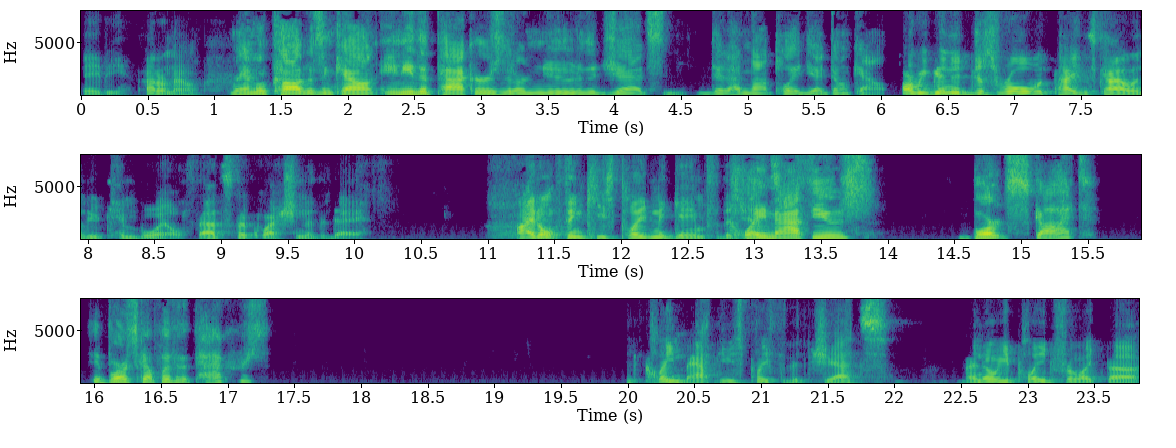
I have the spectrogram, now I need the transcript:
maybe I don't know. Randall Cobb doesn't count. Any of the Packers that are new to the Jets that have not played yet don't count. Are we gonna just roll with Titans Kyle and do Tim Boyle? That's the question of the day. I don't think he's played in a game for the Clay Jets. Matthews, Bart Scott. Did Bart Scott play for the Packers? Did Clay Matthews play for the Jets? I know he played for like the.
